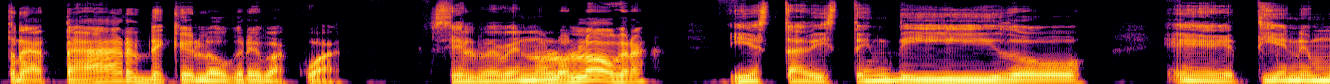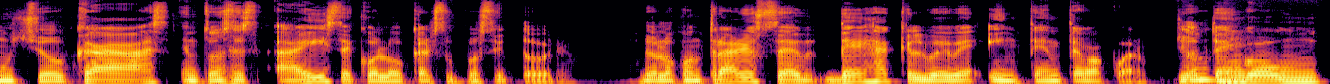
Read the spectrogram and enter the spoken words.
tratar de que logre evacuar. Si el bebé no lo logra y está distendido, eh, tiene mucho gas, entonces ahí se coloca el supositorio. De lo contrario, se deja que el bebé intente evacuar. Yo tengo un,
